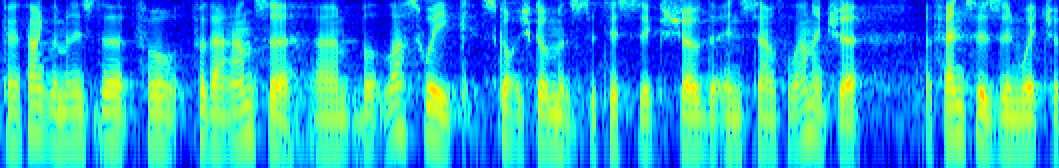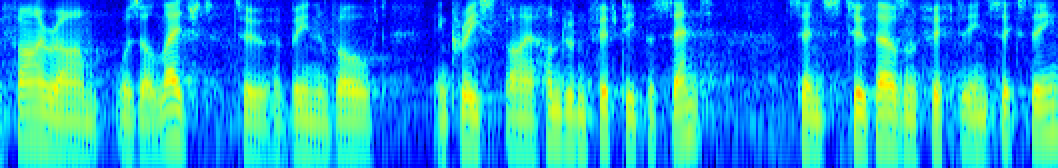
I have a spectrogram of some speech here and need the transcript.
Can I thank the Minister for, for that answer? Um, but last week, Scottish Government statistics showed that in South Lanarkshire, offences in which a firearm was alleged to have been involved increased by 150% since 2015-16,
